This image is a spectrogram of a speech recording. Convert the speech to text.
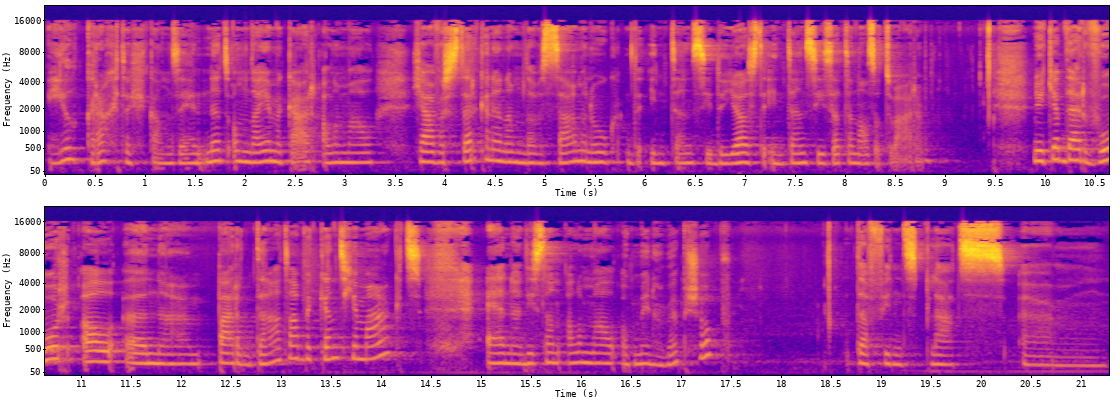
heel krachtig kan zijn. Net omdat je elkaar allemaal gaat versterken en omdat we samen ook de intentie, de juiste intentie zetten als het ware. Nu, ik heb daarvoor al een uh, paar data bekendgemaakt. En uh, die staan allemaal op mijn webshop. Dat vindt plaats um,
